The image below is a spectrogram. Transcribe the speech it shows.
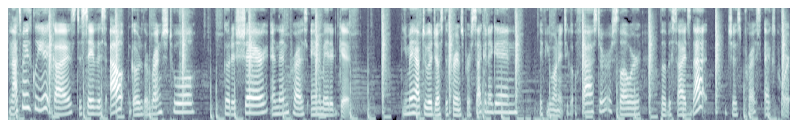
And that's basically it guys. To save this out, go to the wrench tool, go to share, and then press animated GIF. You may have to adjust the frames per second again if you want it to go faster or slower, but besides that, just press export.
